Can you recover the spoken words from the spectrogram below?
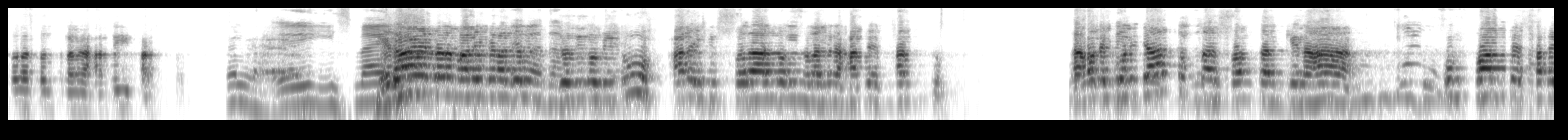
সালামের হাতেই থাকতো। এই ইসমাইল হেদায়তের মালিকানা যদি যদি নবী নূহ আলাইহিস সালামের হাতে থাকতো তাহলে কলিজার টুকরার সন্তান কিনা কুফফারদের সাথে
